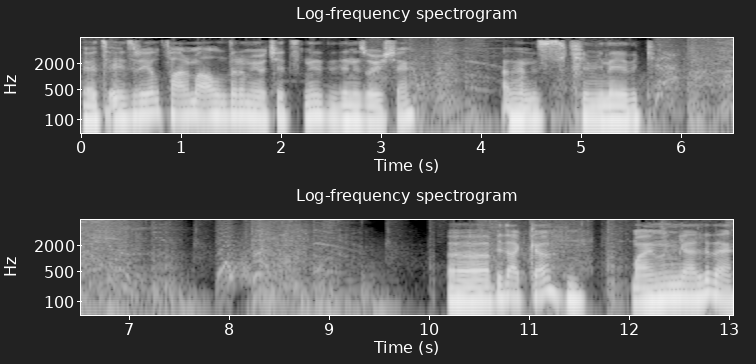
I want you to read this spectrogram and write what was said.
Evet Ezreal farmı aldırmıyor chat. Ne dediniz o işe? Ananı sikeyim yine yedik. Ee, bir dakika. Maymun geldi de.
